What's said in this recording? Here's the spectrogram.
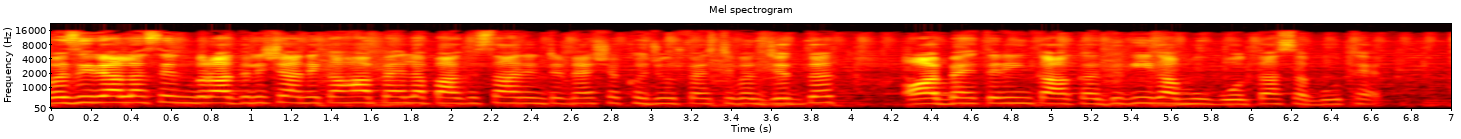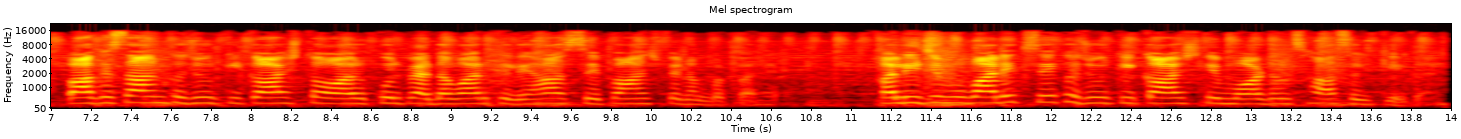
वज़ीर अला सिंध मुराद अली शाह ने कहा, पहला पाकिस्तान इंटरनेशनल खजूर फेस्टिवल जिद्दत और बेहतरीन कारकर्दगी का मुँह बोलता सबूत है। पाकिस्तान खजूर की काश्त और कुल पैदावार के लिहाज से पाँचवें नंबर पर है। खलीजी ममालिक से खजूर की काश्त के मॉडल्स हासिल किए गए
